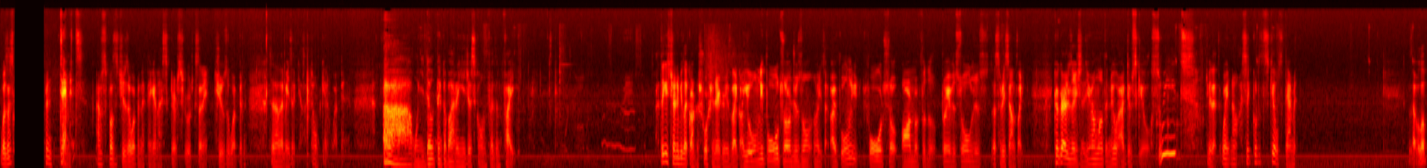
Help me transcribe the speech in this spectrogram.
Was this Damn it! I was supposed to choose a weapon, I think, and I screwed because I didn't choose a weapon. So now that means I guess I don't get a weapon. Ah, when you don't think about it, you're just going for the fight. I think he's trying to be like Arnold Schwarzenegger. He's like, I only forge soldiers on. He's like, I've only forged so armor for the bravest soldiers. That's what he sounds like. Congratulations, you unlocked a new active skill. Sweet. Give me that. Wait, no, I said go to the skills. Damn it. Level up.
